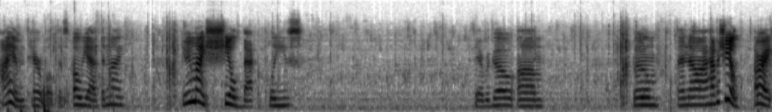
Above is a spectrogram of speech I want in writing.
I am terrible at this. Oh, yeah, didn't I... Give me my shield back, please. There we go. Um, boom. And now I have a shield. Alright.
